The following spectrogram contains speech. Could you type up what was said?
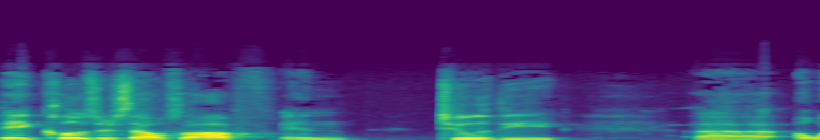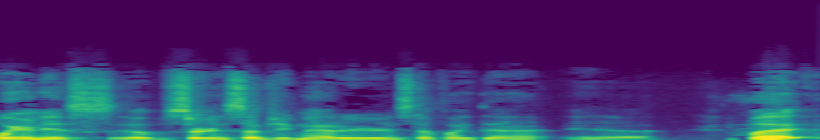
they close themselves off and to the uh, awareness of certain subject matter and stuff like that. Yeah. But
